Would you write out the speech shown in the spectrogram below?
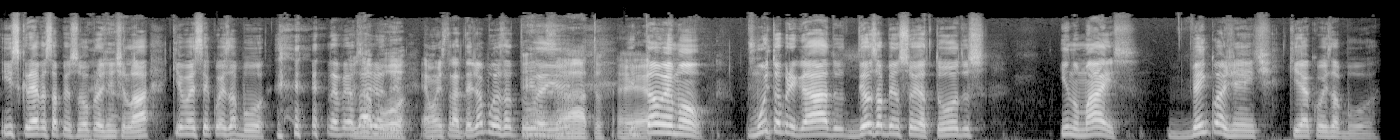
e inscreve essa pessoa pra gente lá, que vai ser coisa boa. Não é verdade, Coisa boa. É uma estratégia boa essa tua aí. hein? Exato. é. Então, meu irmão, muito obrigado. Deus abençoe a todos. E no mais, vem com a gente, que é coisa boa.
